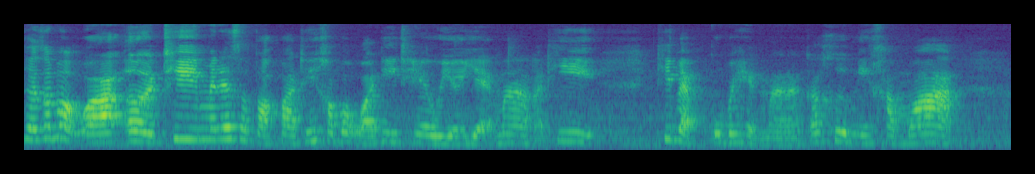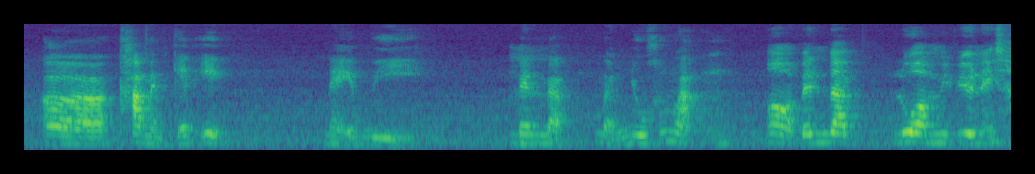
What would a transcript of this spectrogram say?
แล้วจะบอกว่าเออที่ไม่ได้สต็อกอะที่เขาบอกว่าดีเทลเยอะแยะมากอะที่ที่แบบกูไปเห็นมานะก็คือมีคำว่าเอ่อ come and get it ใน MV เป็นแบบเหมือนอยู่ข้างหลัง อ๋อ เป็นแบบรวมอยู่ในฉ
